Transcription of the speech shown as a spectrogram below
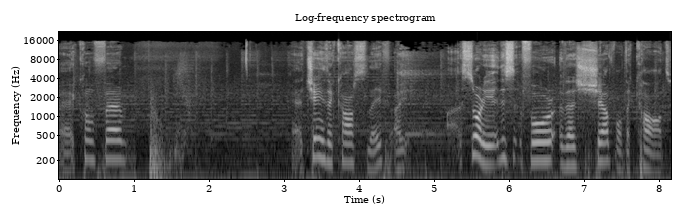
uh, confirm uh, change the card slave I uh, sorry this is for the shelf of the card.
